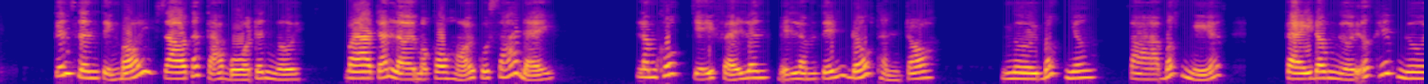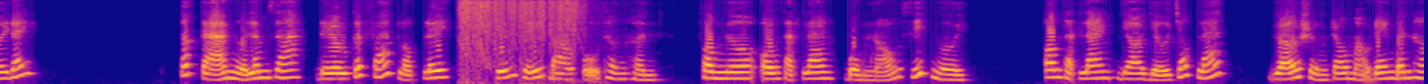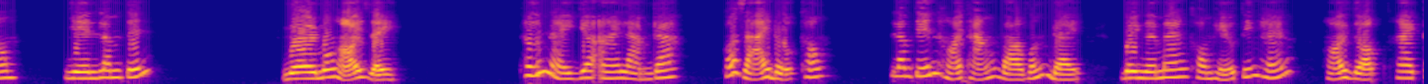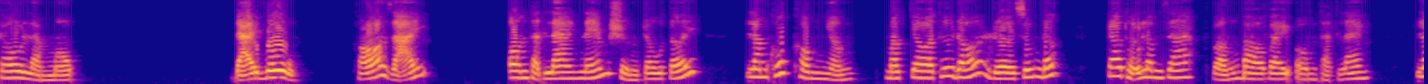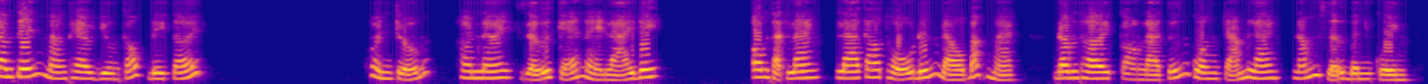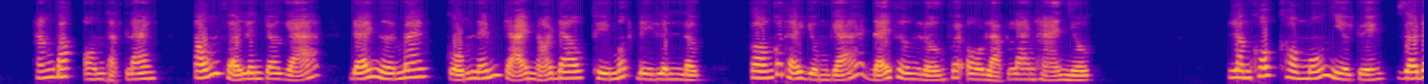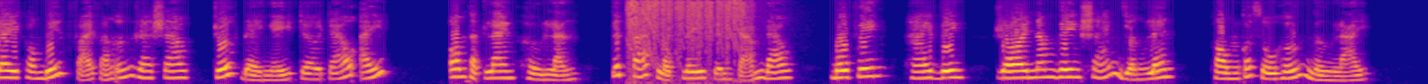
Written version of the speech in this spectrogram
kính xin tiền bối giao tất cả bùa trên người, và trả lời một câu hỏi của xá đệ. Lâm khúc chỉ phệ linh bị lâm tím đốt thành tro. Người bất nhân, ta bất nghĩa, cậy đông người ức hiếp người đấy. Tất cả người lâm gia đều kết phát lộc ly, kiếm khí bao phủ thân hình, phòng ngừa ôn thạch lan bùng nổ giết người. Ôn thạch lan do dự chốc lát, gỡ sừng trâu màu đen bên hông, nhìn lâm tín. Người muốn hỏi gì? Thứ này do ai làm ra? Có giải được không? Lâm Tín hỏi thẳng vào vấn đề, vì người mang không hiểu tiếng Hán, hỏi gộp hai câu làm một. Đại vu, khó giải. Ôm Thạch Lan ném sừng trâu tới, Lâm Khúc không nhận, mặc cho thứ đó rơi xuống đất. Cao thủ Lâm gia vẫn bao vây ôm Thạch Lan. Lâm Tín mang theo giường cốc đi tới. Huỳnh trưởng, hôm nay giữ kẻ này lại đi. Ông Thạch Lan là cao thủ đứng đầu Bắc Mạc, đồng thời còn là tướng quân Trảm Lan nắm giữ binh quyền. Hắn bắt ôm Thạch Lan, tống vệ lên cho gã, để người mang cũng ném trải nỗi đau khi mất đi linh lực, còn có thể dùng gã để thương lượng với ô lạc lan hạ nhược. Lâm Khúc không muốn nhiều chuyện, giờ đây không biết phải phản ứng ra sao trước đề nghị trơ tráo ấy. Ôm Thạch Lan hừ lạnh, kích phát lục ly tình cảm đau. Một viên, hai viên, rồi năm viên sáng dần lên, không có xu hướng ngừng lại.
